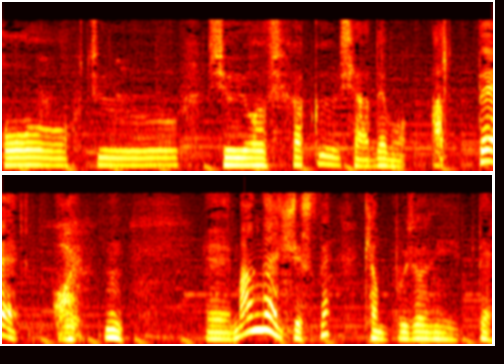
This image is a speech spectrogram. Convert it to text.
高中収容資格者でもあって、はい。うん。えー万が一ですね、キャンプ場に行って、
